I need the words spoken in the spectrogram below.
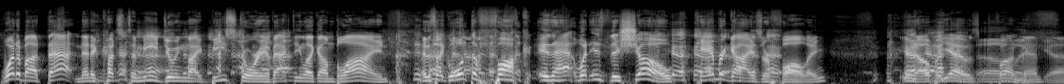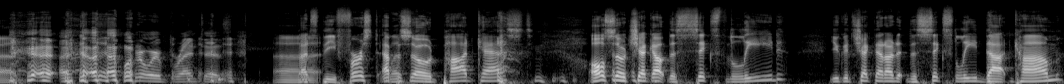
What about that? And then it cuts to me doing my B story of acting like I'm blind. And it's like, what the fuck is that? What is the show? Camera guys are falling. You know, but yeah, it was oh fun, oh my man. God. I wonder where Brent is. Uh, That's the first episode podcast. also, check out The Sixth Lead. You can check that out at the thesixthlead.com.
